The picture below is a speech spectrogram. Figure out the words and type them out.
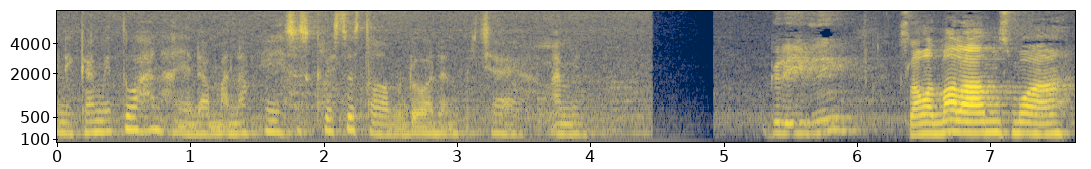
Ini kami Tuhan, hanya dalam anaknya Yesus Kristus telah berdoa dan percaya. Amin. Good evening. Selamat malam semua.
